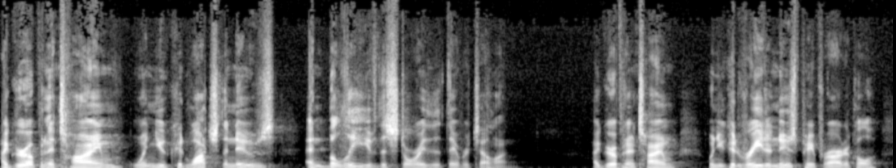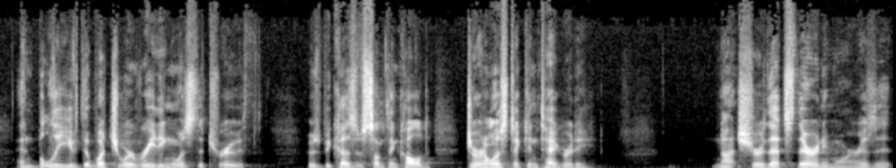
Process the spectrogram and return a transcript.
I grew up in a time when you could watch the news and believe the story that they were telling. I grew up in a time when you could read a newspaper article and believe that what you were reading was the truth. It was because of something called journalistic integrity. Not sure that's there anymore, is it?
